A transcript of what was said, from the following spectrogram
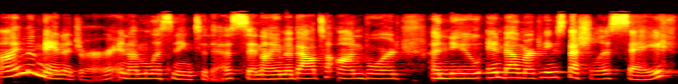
I'm a manager and I'm listening to this and I'm about to onboard a new inbound marketing specialist, say,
